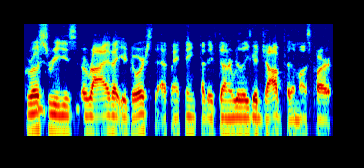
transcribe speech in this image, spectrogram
groceries arrive at your doorstep. I think they've done a really good job for the most part.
